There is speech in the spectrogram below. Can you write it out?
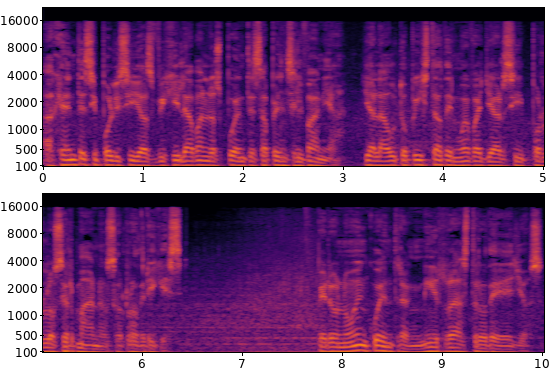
Agentes y policías vigilaban los puentes a Pensilvania y a la autopista de Nueva Jersey por los hermanos Rodríguez. Pero no encuentran ni rastro de ellos.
